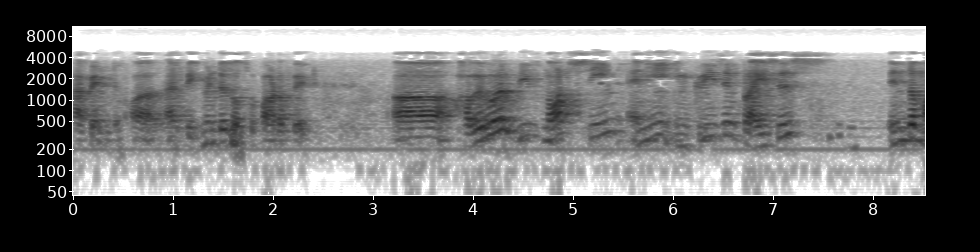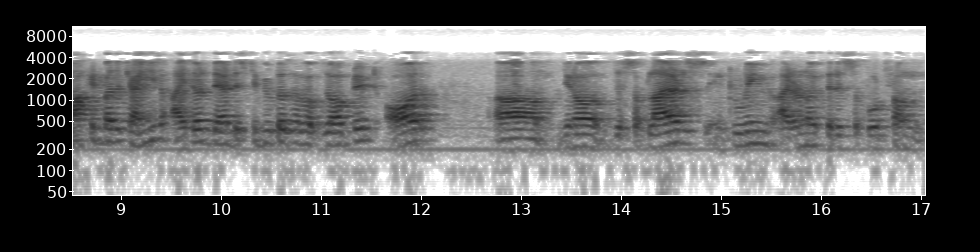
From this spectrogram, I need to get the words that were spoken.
happened uh, and pigment is also part of it. Uh, however, we've not seen any increase in prices in the market by the Chinese. Either their distributors have absorbed it or, uh, you know, the suppliers, including, I don't know if there is support from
